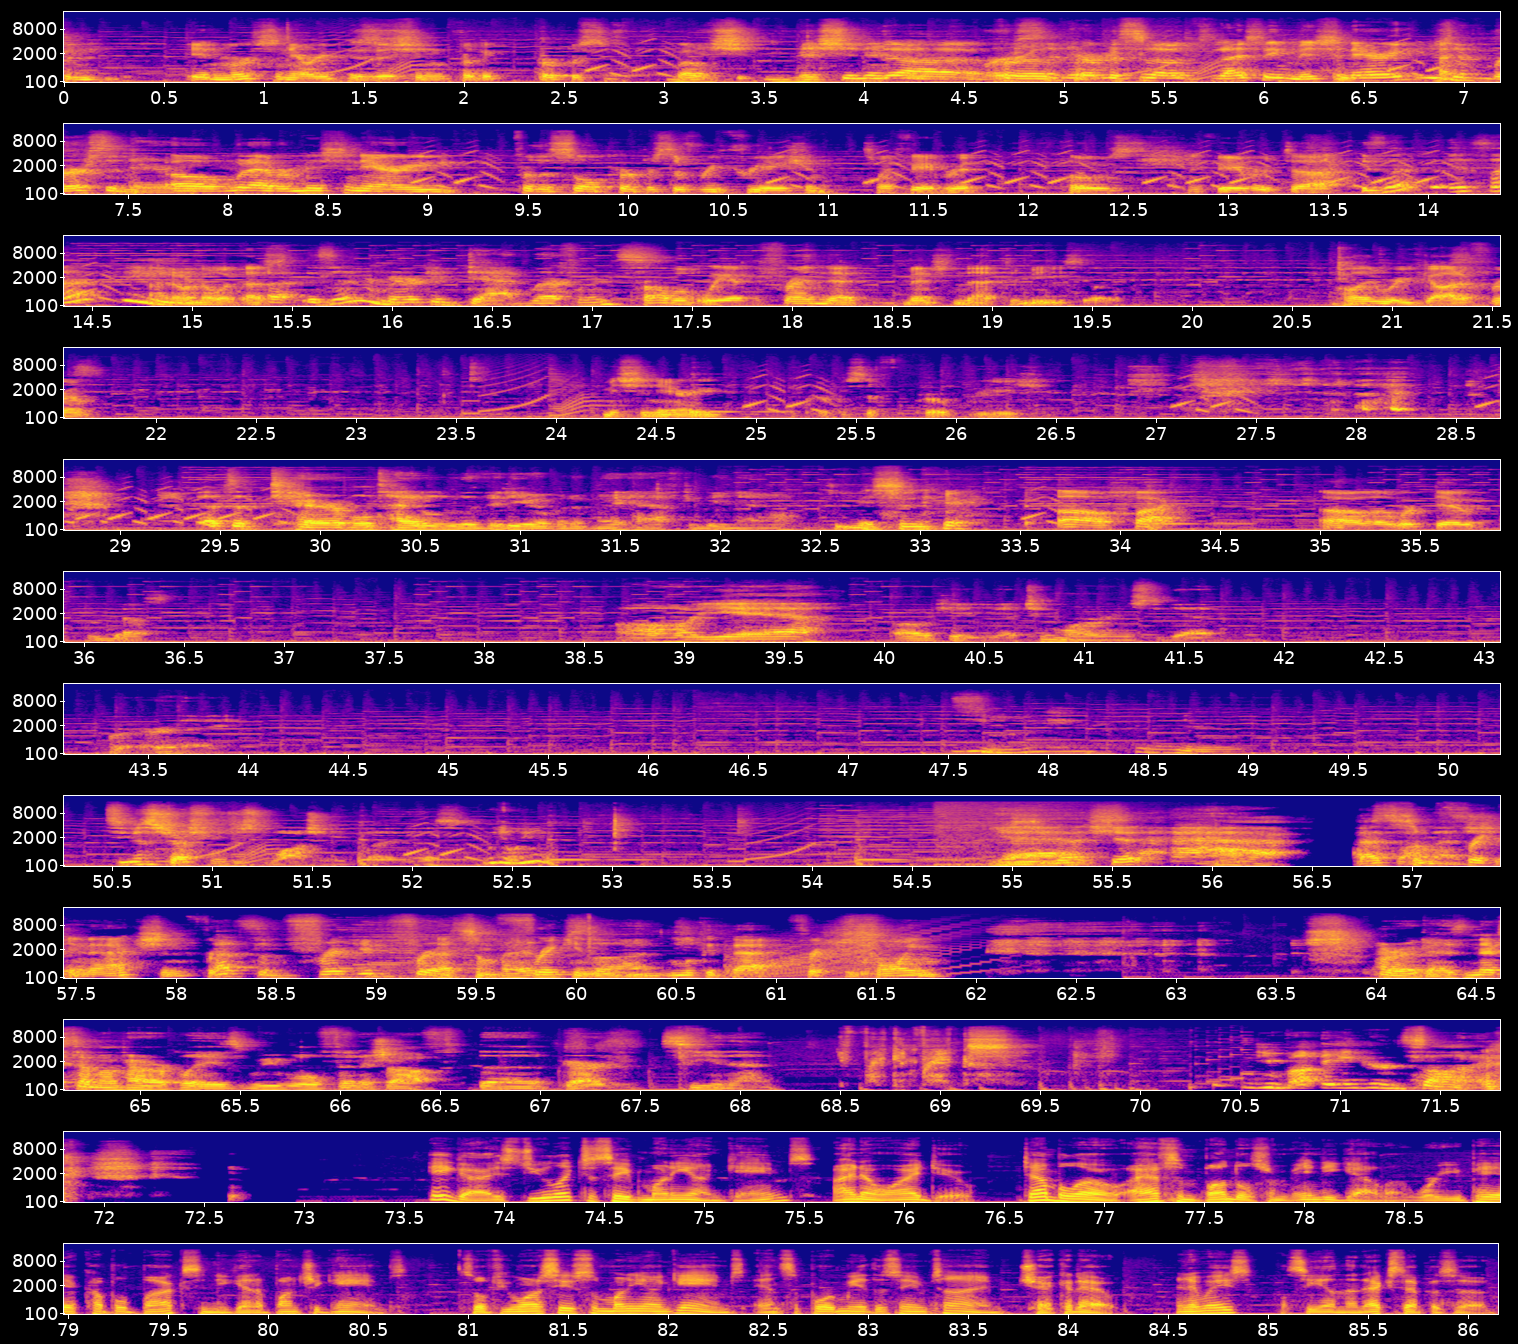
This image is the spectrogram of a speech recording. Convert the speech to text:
In mercenary position for the purpose of. Mission, missionary? uh, for the purpose of. Did I say missionary? You said mercenary. Oh, whatever. Missionary for the sole purpose of recreation. It's my favorite pose. My favorite. uh Is that is that the? I don't know what that's. Uh, is that an American Dad reference? Probably. I have a friend that mentioned that to me, so probably where he got it from. Missionary purpose of appropriation. That's a terrible title to the video, but it might have to be now. Missionary. Oh fuck. Oh, that worked out the best. Oh yeah. Okay, you got two more rings to get. Where are they? It's even stressful just watching you play this. Yeah. See that shit? Ah, I That's some that freaking action. Frick. That's some freaking frick. That's some man, freaking. Look at that freaking coin. All right, guys. Next time on Power Plays, we will finish off the garden. See you then. You freaking fricks. You angered Sonic. Hey guys, do you like to save money on games? I know I do. Down below, I have some bundles from Indie Gala where you pay a couple bucks and you get a bunch of games. So if you want to save some money on games and support me at the same time, check it out. Anyways, I'll see you on the next episode.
